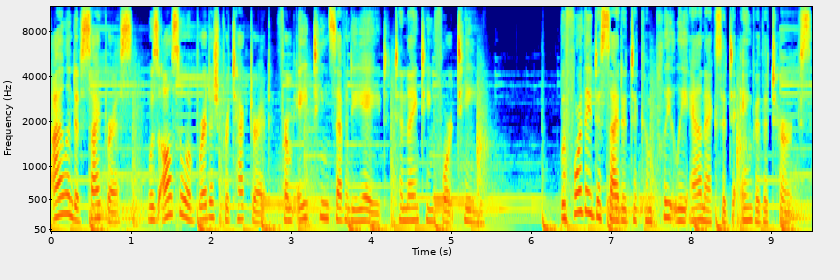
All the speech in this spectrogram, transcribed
island of Cyprus was also a British protectorate from 1878 to 1914. Before they decided to completely annex it to anger the Turks,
